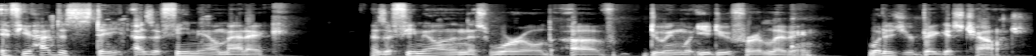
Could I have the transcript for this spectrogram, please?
if you had to state as a female medic, as a female in this world of doing what you do for a living, what is your biggest challenge?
